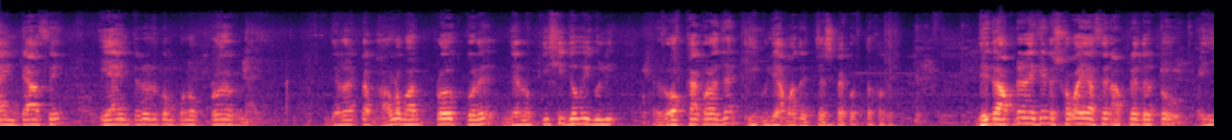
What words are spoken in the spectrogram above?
আইনটা আছে এই আইনটার ওরকম কোনো প্রয়োগ নাই। যেন একটা ভালোভাবে প্রয়োগ করে যেন কৃষি জমিগুলি রক্ষা করা যায় এইগুলি আমাদের চেষ্টা করতে হবে। যেহেতু আপনারা এখানে সবাই আছেন, আপনাদের তো এই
